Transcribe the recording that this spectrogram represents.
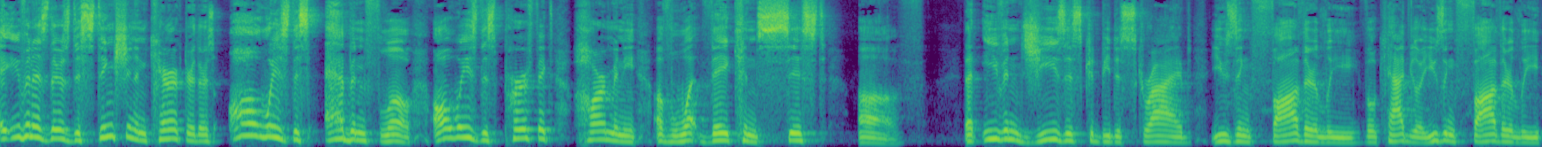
even as there's distinction in character, there's always this ebb and flow, always this perfect harmony of what they consist of that even Jesus could be described using fatherly vocabulary, using fatherly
